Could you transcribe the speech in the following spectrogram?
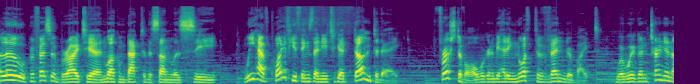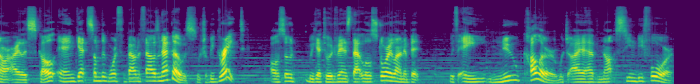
Hello, Professor Bright here, and welcome back to the Sunless Sea. We have quite a few things that need to get done today. First of all, we're going to be heading north to Venderbight, where we're going to turn in our eyeless skull and get something worth about a thousand echoes, which will be great. Also, we get to advance that little storyline a bit with a new color, which I have not seen before.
